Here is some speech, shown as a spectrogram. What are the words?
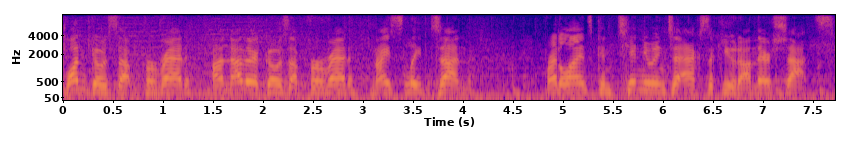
One goes up for red, another goes up for red. Nicely done. Red Alliance continuing to execute on their shots.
